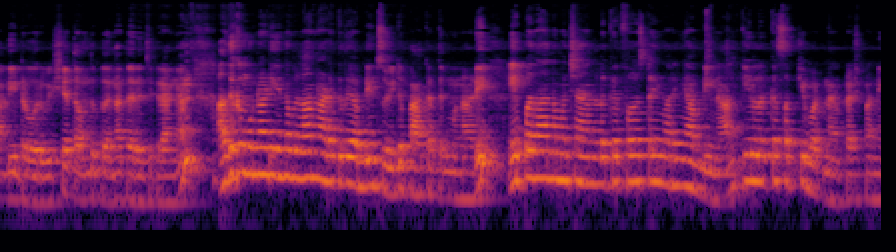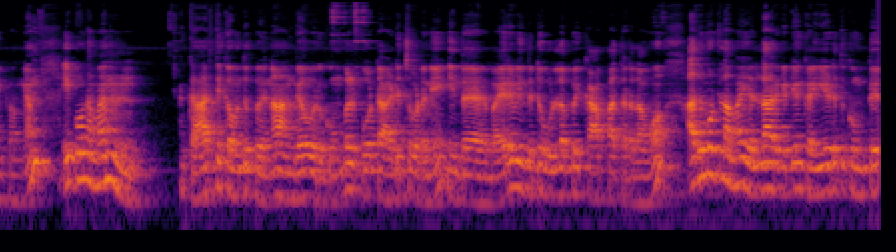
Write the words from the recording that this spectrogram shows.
அப்படின்ற ஒரு விஷயத்த வந்து பார்த்தீங்கன்னா, தெரிஞ்சுக்கிறாங்க. அதுக்கு முன்னாடி என்னவெல்லாம் நடக்குது அப்படின்னு சொல்லிட்டு பார்க்கறதுக்கு முன்னாடி, இப்பதான் நம்ம சேனலுக்கு ஃபர்ஸ்ட் டைம் வரீங்க அப்படின்னு கீழ இருக்க சப்ஸ்கிரைப் பட்டன பிரஸ் பண்ணிக்கோங்க. இப்போ நம்ம கார்த்திகை வந்து பார்த்தீங்கன்னா, அங்கே ஒரு கும்பல் போட்டு அடித்த உடனே இந்த பைரவி வந்துட்டு உள்ளே போய் காப்பாத்துறதாவும், அது மட்டும் இல்லாமல் எல்லாருக்கிட்டையும் கையெடுத்து கும்பிட்டு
